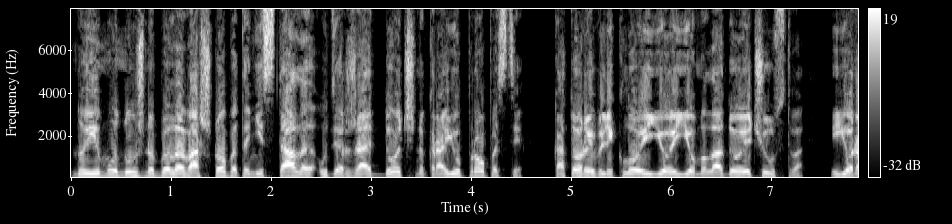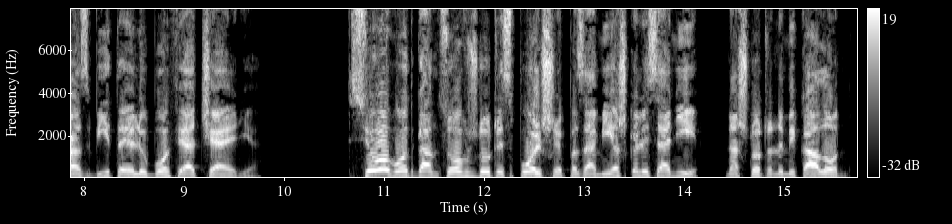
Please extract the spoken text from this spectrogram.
Но ему нужно было во что бы то ни стало удержать дочь на краю пропасти, которой влекло ее ее молодое чувство, ее разбитая любовь и отчаяние. «Все, вот гонцов ждут из Польши, позамешкались они», — на что-то намекал он. —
